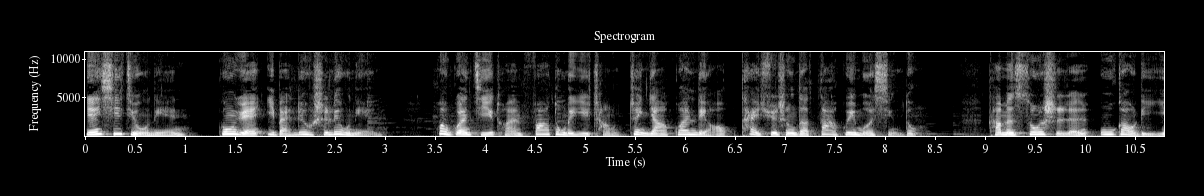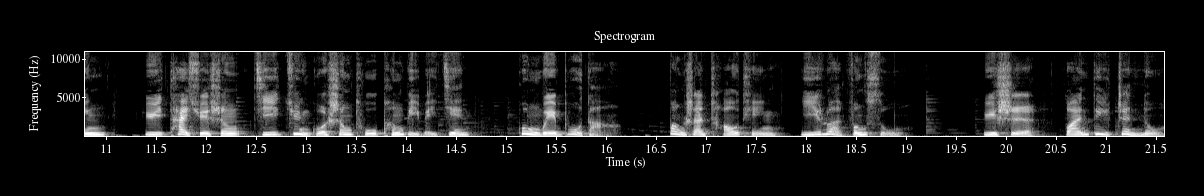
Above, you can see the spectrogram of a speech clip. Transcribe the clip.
延熙九年（公元166年）。宦官集团发动了一场镇压官僚、太学生的大规模行动。他们唆使人诬告李英与太学生及郡国生徒朋比为奸，共为不党，谤善朝廷，夷乱风俗。于是桓帝震怒，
